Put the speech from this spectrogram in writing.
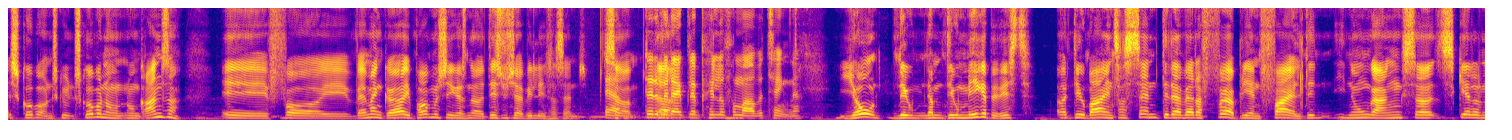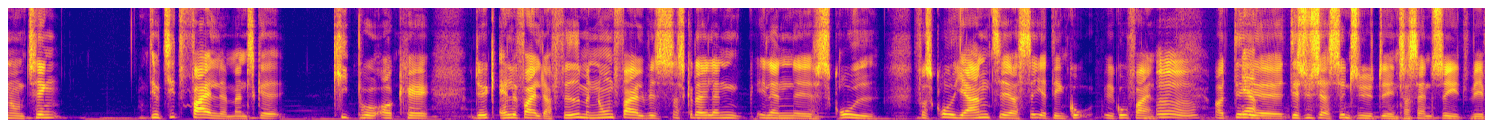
skubber, undskyld, skubber nogle, nogle grænser øh, for, øh, hvad man gør i popmusik og sådan noget. Det synes jeg er vildt interessant. Ja, så, det er det med, at der ikke bliver pillet for meget ved tingene. Jo, det er jo, jamen, det er jo mega bevidst. Og det er jo bare interessant, det der, hvad der før bliver en fejl. Det, i nogle gange, så sker der nogle ting. Det er jo tit fejlene, man skal kigge på, og kan, det er jo ikke alle fejl, der er fede, men nogle fejl, hvis, så skal der et eller andet, et eller andet øh, skruet, få skruet hjernen til at se, at det er en god, en god fejl. Mm. Og det, ja. øh, det synes jeg er sindssygt interessant set ved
